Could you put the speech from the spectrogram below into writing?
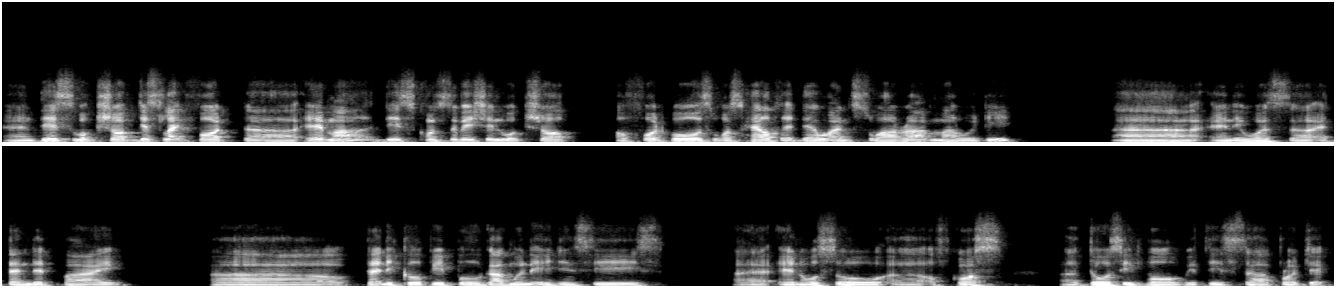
And this workshop, just like Fort uh, Emma, this conservation workshop of Fort Hose was held at Dewan Suara Marudi. Uh, and it was attended by technical people, government agencies, and also, uh, of course, those involved with this project.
